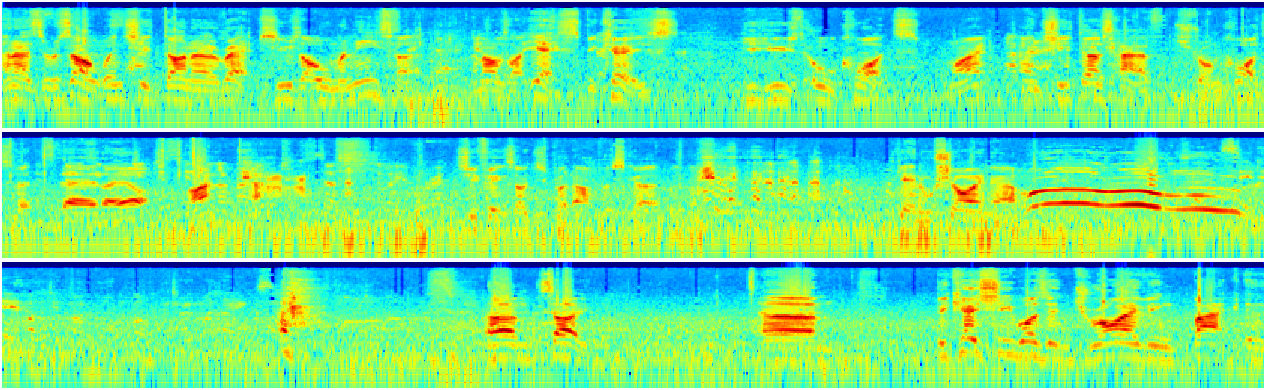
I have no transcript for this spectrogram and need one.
And as a result, when she'd done her reps, she was like, oh, my knees hurt. And I was like, yes, because you used all quads, right? And she does have strong quads. Look, there they are, right? She thinks I just put up her skirt with her. Getting all shy now. Sit here holding my water between my legs. Um, so, um, because she wasn't driving back and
